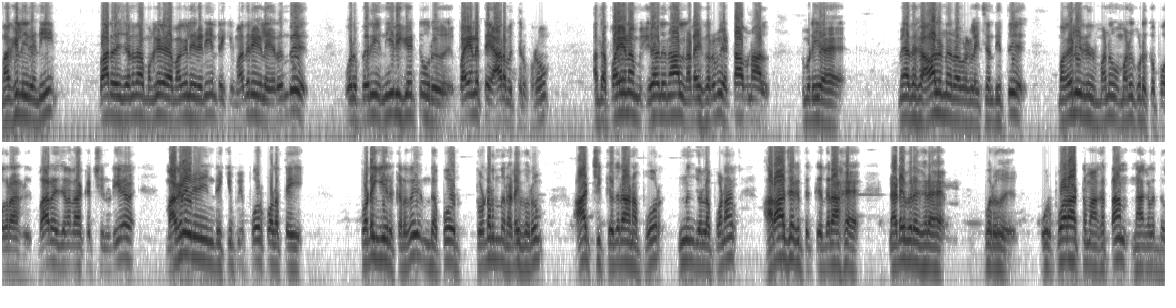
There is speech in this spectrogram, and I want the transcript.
மகளிரணி பாரதிய ஜனதா மகளிர் மகளிர் அணி இன்றைக்கு மதுரையில் இருந்து ஒரு பெரிய நீதி கேட்டு ஒரு பயணத்தை ஆரம்பித்திருக்கிறோம். அந்த பயணம் ஏழு நாள் நடைபெறும். எட்டாம் நாள் நம்முடைய மேதக ஆளுநர் அவர்களை சந்தித்து மகளிர்கள் மனு மனு கொடுக்க போகிறார்கள். பாரதிய ஜனதா கட்சியினுடைய மகளிர் இன்றைக்கு போர்க்கோளத்தை தொடங்கி இருக்கிறது. இந்த போர் தொடர்ந்து நடைபெறும். ஆட்சிக்கு எதிரான போர். இன்னும் சொல்ல போனால் அராஜகத்துக்கு எதிராக நடைபெறுகிற ஒரு ஒரு போராட்டமாகத்தான் நாங்கள் இந்த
